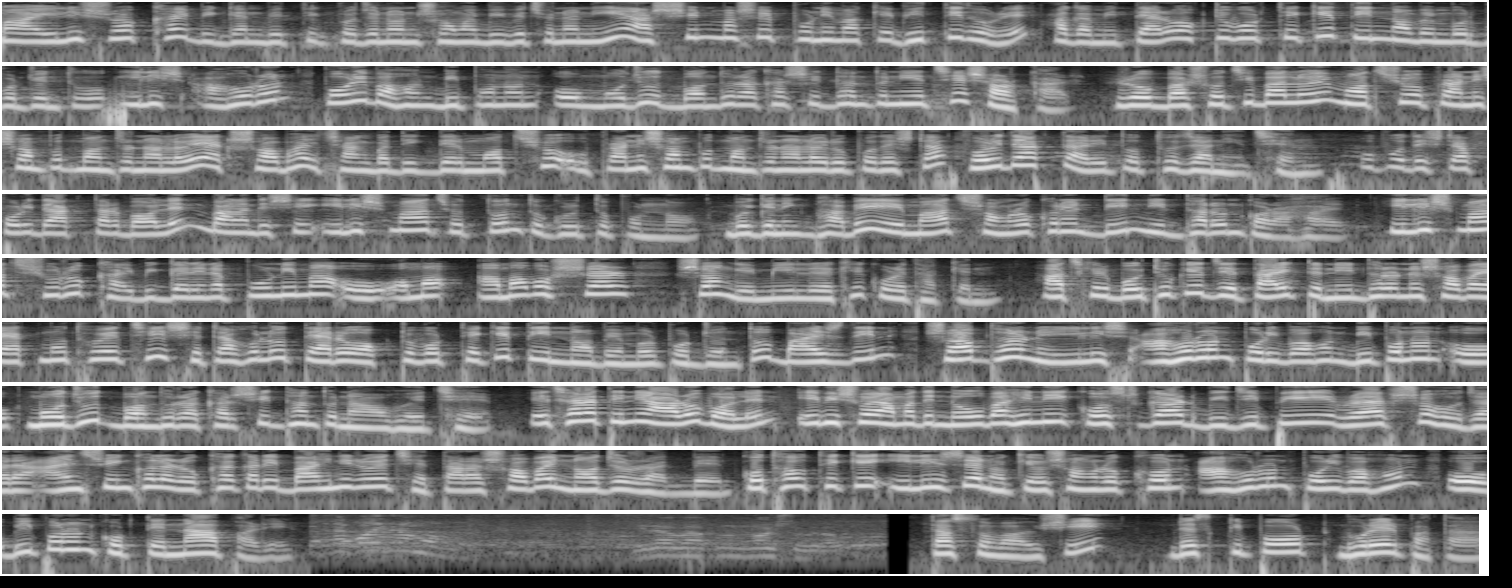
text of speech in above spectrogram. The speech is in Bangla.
মা ইলিশ রক্ষায় বিজ্ঞানভিত্তিক প্রজনন সময় বিবেচনা নিয়ে আশ্বিন মাসের পূর্ণিমাকে ভিত্তি ধরে আগামী তেরো অক্টোবর থেকে তিন নভেম্বর পর্যন্ত ইলিশ আহরণ, পরিবহন, বিপণন ও মজুদ বন্ধ রাখার সিদ্ধান্ত নিয়েছে সরকার। রোববার সচিবালয়ে মৎস্য ও প্রাণী সম্পদ মন্ত্রণালয়ে এক সভায় সাংবাদিকদের মৎস্য ও প্রাণী সম্পদ মন্ত্রণালয়ের উপদেষ্টা ফরিদা আক্তার এই তথ্য জানিয়েছেন। উপদেষ্টা ফরিদা আক্তার বলেন, বাংলাদেশে ইলিশ মাছ অত্যন্ত গুরুত্বপূর্ণ। বৈজ্ঞানিকভাবে এ মাছ সংরক্ষণের দিন নির্ধারণ করা হয়। ইলিশ মাছ সুরক্ষায় বিজ্ঞানীরা পূর্ণিমা ও অমা- অমাবস্যার সঙ্গে মিল রেখে করে থাকেন। আজকের বৈঠকে যে তারিখটা নির্ধারণে সবাই একমত হয়েছে, সেটা হলো তেরো অক্টোবর থেকে তিন নভেম্বর পর্যন্ত, বাইশ দিন। সব ধরনের ইলিশ আহরণ, পরিবহন, বিপণন ও মজুদ বন্ধ রাখার সিদ্ধান্ত নেওয়া হয়েছে। এছাড়া তিনি আরও বলেন, এ বিষয়ে আমাদের নৌবাহিনী কোস্টগার্ড বিজিপি র্যাব সহ যারা আইন শৃঙ্খলা রক্ষাকারী বাহিনী রয়েছে, তারা সবাই নজর রাখবে। কোথাও থেকে ইলিশ যেন কেউ সংরক্ষণ, আহরণ, পরিবহন ও বিপণন করতে না পারে। তাস্তমায়ুষী ডেস্ক রিপোর্ট ভোরের পাতা।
